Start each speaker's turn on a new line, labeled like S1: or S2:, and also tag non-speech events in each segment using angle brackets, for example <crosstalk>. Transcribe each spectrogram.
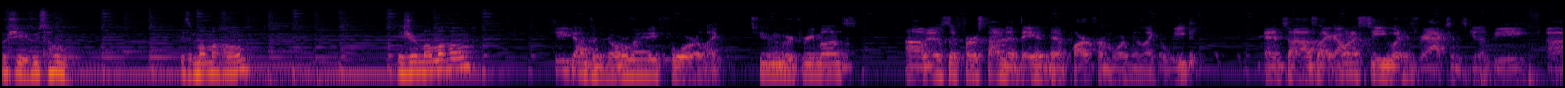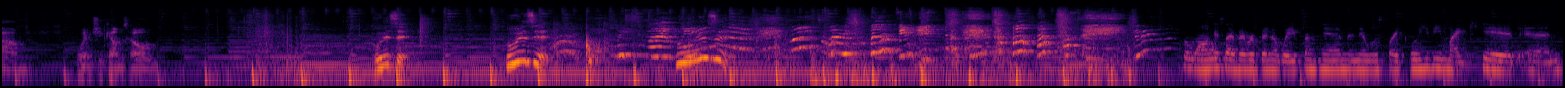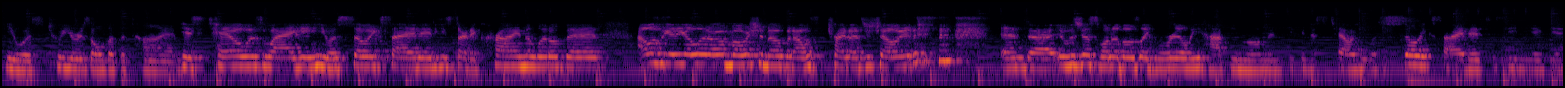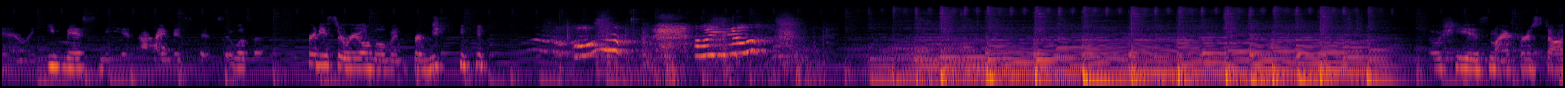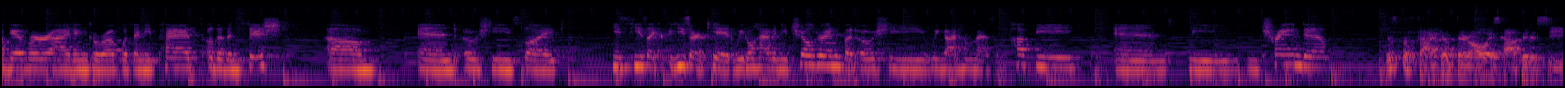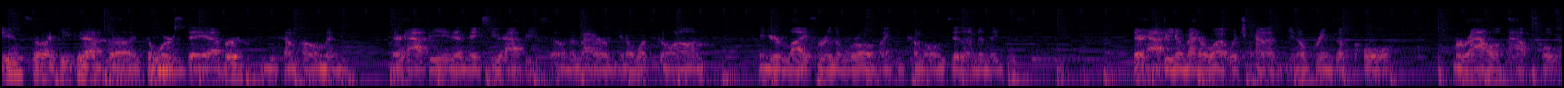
S1: Oshie, who's home? Is mama home? Is your mama home?
S2: She'd gone to Norway for like two or three months. Um, it was the first time that they had been apart for more than like a week. And so I was like, I want to see what his reaction is going to be um, when she comes home.
S1: Who is it? Who is it? Who is it?
S3: Longest I've ever been away from him, and it was like leaving my kid. And he was two years old at the time. His tail was wagging. He was so excited. He started crying a little bit. I was getting a little emotional, but I was trying not to show it. <laughs> and uh, it was just one of those like really happy moments. You can just tell he was so excited to see me again. Like he missed me, and I missed him. So it was a pretty surreal moment for me. <laughs> <laughs> oh, oh no! Oshie is my first dog ever. I didn't grow up with any pets other than fish. Um, and Oshie's like, he's, he's like, he's our kid. We don't have any children, but Oshie, we got him as a puppy and we, we trained him.
S2: Just the fact that they're always happy to see you. So like you could have the, like, the worst day ever and you come home and they're happy and it makes you happy. So no matter, you know, what's going on in your life or in the world, like you come home to them and they just, they're happy no matter what, which kind of, you know, brings up the whole morale of the household.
